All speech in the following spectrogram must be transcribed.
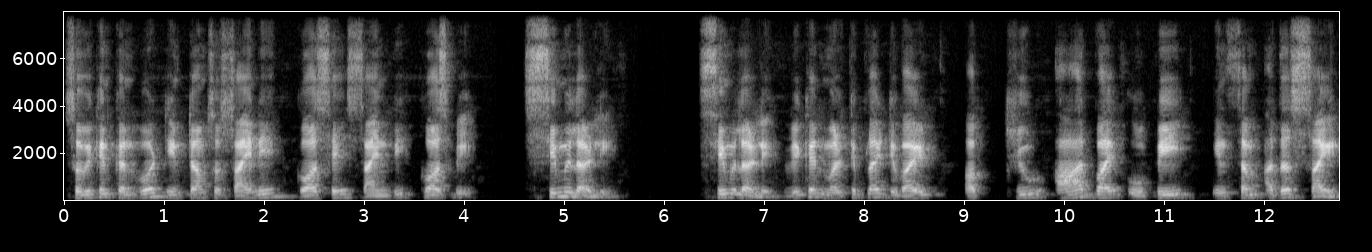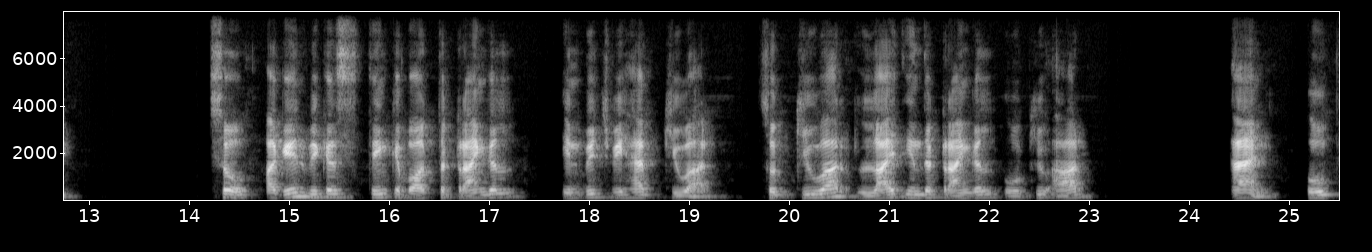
So we can convert in terms of sine A, cos A, sine B, cos B. Similarly, similarly, we can multiply divide of QR by OP in some other side so again, we can think about the triangle in which we have QR. So QR lies in the triangle OQR and OP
